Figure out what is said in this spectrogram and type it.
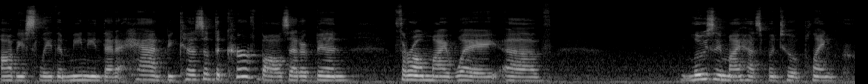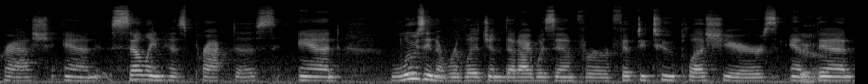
obviously the meaning that it had because of the curveballs that have been thrown my way of losing my husband to a plane crash and selling his practice and losing a religion that I was in for 52 plus years and Yeah. then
